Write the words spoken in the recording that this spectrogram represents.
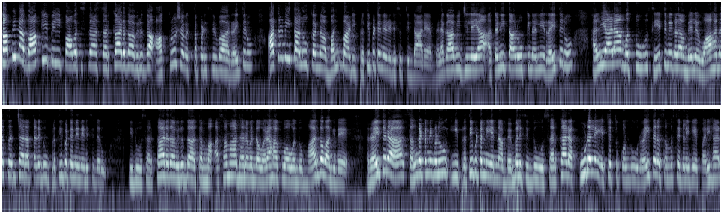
ಕಬ್ಬಿನ ಬಾಕಿ ಬಿಲ್ ಪಾವತಿಸಿದ ಸರ್ಕಾರದ ವಿರುದ್ಧ ಆಕ್ರೋಶ ವ್ಯಕ್ತಪಡಿಸಿರುವ ರೈತರು ಅಥಣಿ ತಾಲೂಕನ್ನ ಬಂದ್ ಮಾಡಿ ಪ್ರತಿಭಟನೆ ನಡೆಸುತ್ತಿದ್ದಾರೆ. ಬೆಳಗಾವಿ ಜಿಲ್ಲೆಯ ಅಥಣಿ ತಾಲೂಕಿನಲ್ಲಿ ರೈತರು ಹಲ್ಯಾಳ ಮತ್ತು ಸೇತುವೆಗಳ ಮೇಲೆ ವಾಹನ ಸಂಚಾರ ತಡೆದು ಪ್ರತಿಭಟನೆ ನಡೆಸಿದರು. ಇದು ಸರ್ಕಾರದ ವಿರುದ್ಧ ತಮ್ಮ ಅಸಮಾಧಾನವನ್ನು ಹೊರಹಾಕುವ ಒಂದು ಮಾರ್ಗವಾಗಿದೆ. ರೈತರ ಸಂಘಟನೆಗಳು ಈ ಪ್ರತಿಭಟನೆಯನ್ನ ಬೆಂಬಲಿಸಿದ್ದು ಸರ್ಕಾರ ಕೂಡಲೇ ಎಚ್ಚೆತ್ತುಕೊಂಡು ರೈತರ ಸಮಸ್ಯೆಗಳಿಗೆ ಪರಿಹಾರ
